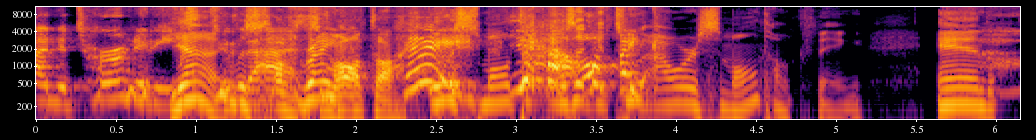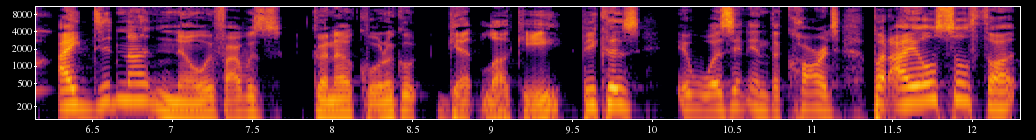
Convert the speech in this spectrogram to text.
an eternity. Yeah, to do it was that. Right. Small talk. Hey, It was small. Yeah, Talk. It was like oh a two-hour small talk thing, And I did not know if I was gonna quote unquote get lucky because it wasn't in the cards. But I also thought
